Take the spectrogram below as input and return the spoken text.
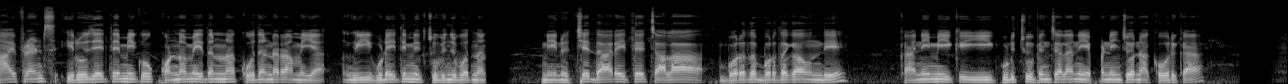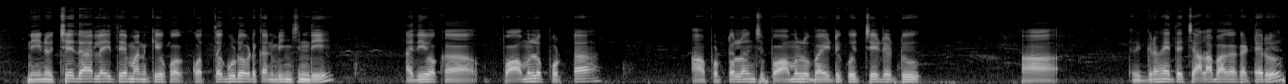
Hi friends ఈరోజు అయితే మీకు కొండ మీద ఉన్న కోదండరామయ్య ఈ గుడి అయితే మీకు చూపించబోతున్నాను. నేను వచ్చే దారి అయితే చాలా బురద బురదగా ఉంది కానీ మీకు ఈ గుడి చూపించాలని ఎప్పటి నుంచో నా కోరిక. నేను వచ్చే దారిలో అయితే మనకి ఒక కొత్త గుడి ఒకటి కనిపించింది. అది ఒక పాముల పుట్ట. ఆ పుట్టలోంచి పాములు బయటకు వచ్చేటట్టు ఆ విగ్రహం అయితే చాలా బాగా కట్టారు.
